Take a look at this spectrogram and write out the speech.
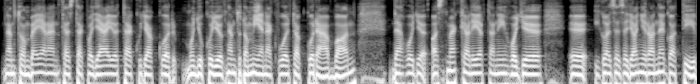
nem tudom, bejelentkeztek, vagy eljöttek, hogy akkor mondjuk, hogy ők nem tudom, milyenek voltak korábban, de hogy azt meg kell érteni, hogy igaz, ez egy annyira negatív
